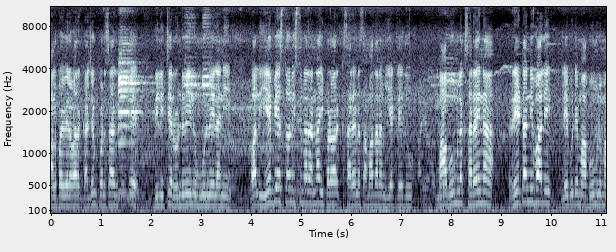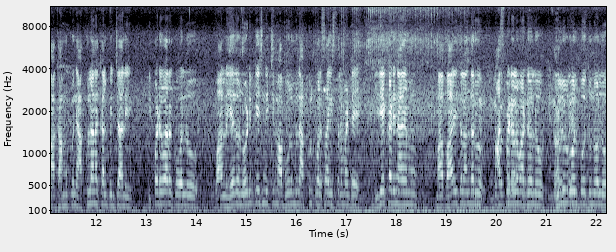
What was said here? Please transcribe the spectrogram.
నలభై వేల వరకు గజం కొనసాగుతుంటే వీళ్ళు ఇచ్చే రెండు వేలు మూడు వేలు అని వాళ్ళు ఏ బేస్తో ఇస్తున్నారన్నా ఇప్పటివరకు సరైన సమాధానం ఇవ్వట్లేదు మా భూములకు సరైన రేట్ అన్ని ఇవ్వాలి. లేకుంటే మా భూములు మాకు అమ్ముకునే హక్కులను కల్పించాలి. ఇప్పటి వరకు వాళ్ళు వాళ్ళు ఏదో నోటిఫికేషన్ ఇచ్చి మా భూములను హక్కులు కొనసాగిస్తున్నామంటే ఇది ఎక్కడి న్యాయము? మా బాధితులందరూ హాస్పిటల్ పడ్డోళ్ళు ఇల్లు కోల్పోతున్న వాళ్ళు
